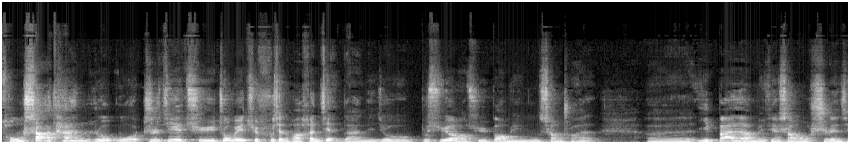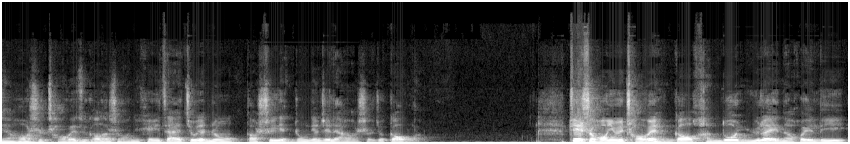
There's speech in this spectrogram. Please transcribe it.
从沙滩如果直接去周围去浮潜的话，很简单，你就不需要去报名上船。呃，一般啊，每天上午十点前后是潮位最高的时候，你可以在九点钟到十一点中间这两小时就够了。这时候因为潮位很高，很多鱼类呢会离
